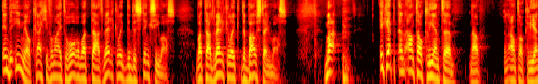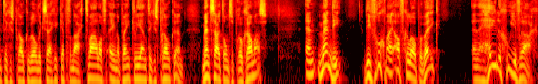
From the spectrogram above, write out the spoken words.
in de e-mail krijg je van mij te horen wat daadwerkelijk de distinctie was. Wat daadwerkelijk de bouwsteen was. Maar ik heb een aantal cliënten, nou, een aantal cliënten gesproken wilde ik zeggen. Ik heb vandaag 12 één op één cliënten gesproken. En mensen uit onze programma's. En Mandy, die vroeg mij afgelopen week een hele goede vraag.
